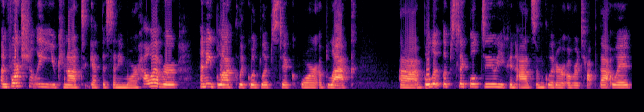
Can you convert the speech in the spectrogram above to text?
Unfortunately, you cannot get this anymore. However, any black liquid lipstick or a black uh, bullet lipstick will do. You can add some glitter over top that way.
